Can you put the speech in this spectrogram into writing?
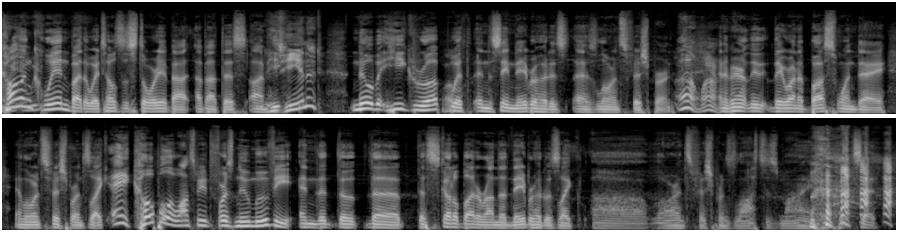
Colin We- we- Quinn, by the way, tells a story about about this. Um, is he in it? No, but he grew up with in the same neighborhood as, as Laurence Fishburne. Oh, wow. And apparently they were on a bus one day, and Laurence Fishburne's like, "Hey, Coppola wants me for his new movie," and the the the, the scuttlebutt around the neighborhood was like, "Oh, Laurence Fishburne's lost his mind. He thinks that,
